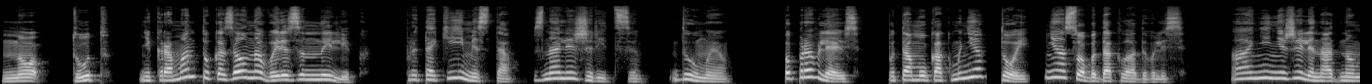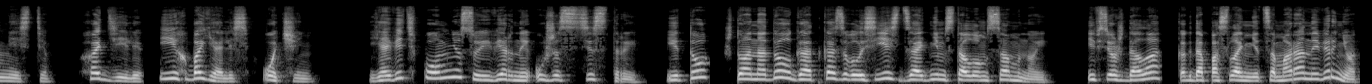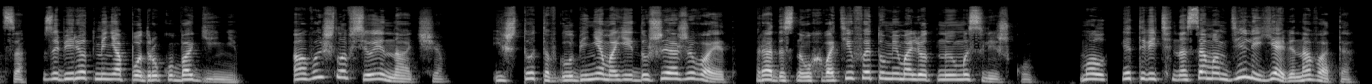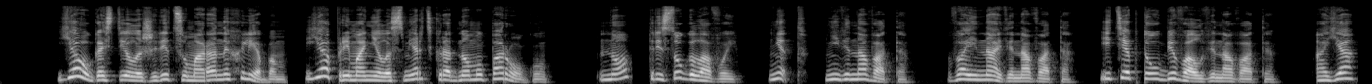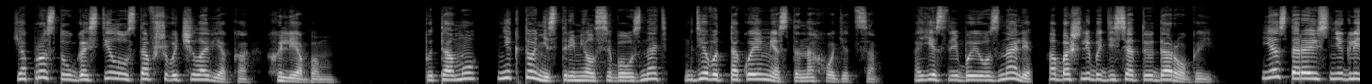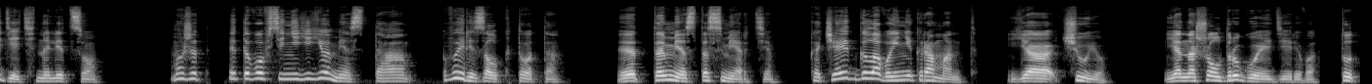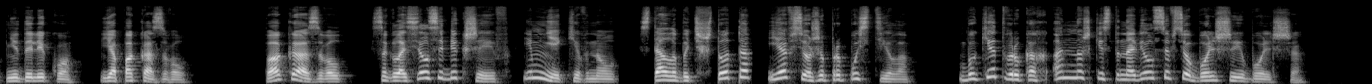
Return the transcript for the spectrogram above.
Но тут... Некромант указал на вырезанный лик. Про такие места знали жрицы. Думаю. Поправляюсь, потому как мне, той, не особо докладывались. А они не жили на одном месте. Ходили, и их боялись очень. Я ведь помню суеверный ужас сестры. И то, что она долго отказывалась есть за одним столом со мной. И все ждала, когда посланница Мараны вернется, заберет меня под руку богини. А вышло все иначе. И что-то в глубине моей души оживает, радостно ухватив эту мимолетную мыслишку. Мол, это ведь на самом деле я виновата. Я угостила жрицу Мараны хлебом, я приманила смерть к родному порогу. Но трясу головой. Нет, не виновата. Война виновата. И те, кто убивал, виноваты. А я, я просто угостила уставшего человека хлебом. Потому никто не стремился бы узнать, где вот такое место находится. А если бы и узнали, обошли бы десятую дорогой. Я стараюсь не глядеть на лицо. Может, это вовсе не ее место, а вырезал кто-то. «Это место смерти», – качает головой некромант. «Я чую. Я нашел другое дерево. Тут недалеко. Я показывал». «Показывал», – согласился Бекшеев и мне кивнул. Стало быть, что-то я все же пропустила. Букет в руках Аннушки становился все больше и больше.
